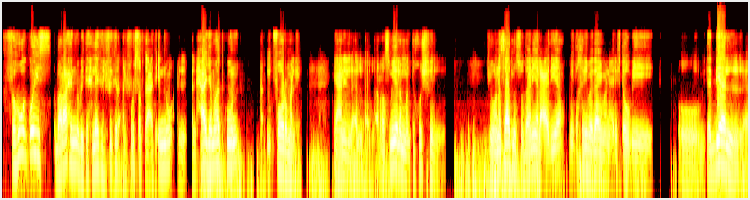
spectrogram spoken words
فهو كويس براح إنه بيتيح لك الفكرة الفرصة بتاعت إنه ال- الحاجة ما تكون فورمال يعني ال- ال- الرسمية لما تخش في في ونساتنا السودانية العادية بتخريبها دائما عرفتها وبي وبتديها ال-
